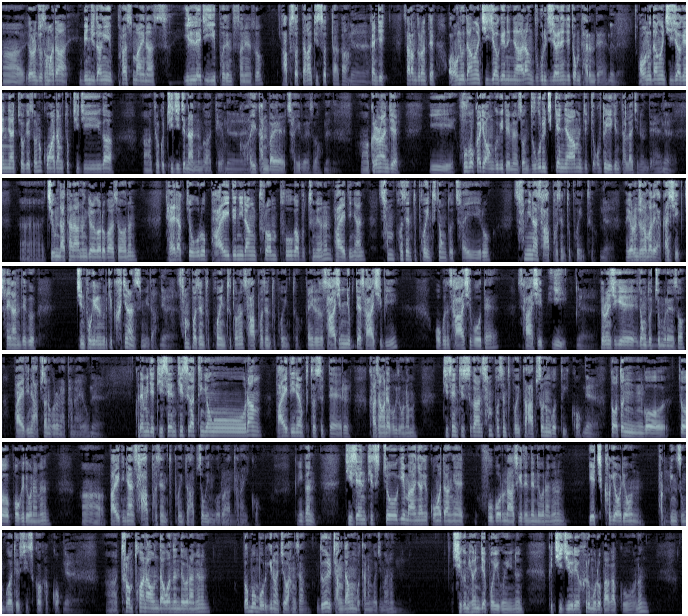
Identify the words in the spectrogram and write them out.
어, 여론조사마다 민주당이 플러스 마이너스 1 내지 2% 선에서 앞섰다가 뒤섰다가 네. 그러니까 이제 사람들한테 어느 당을 지지하겠느냐랑 누구를 지지하겠느냐 조금 다른데 네네. 어느 당을 지지하겠냐 쪽에서는 공화당 쪽 지지가 어, 결코 뒤지지는 않는 것 같아요. 네. 거의 간발의 차이로 해서. 어, 그러나 이제 이 후보까지 언급이 되면서 누구를 찍겠냐 하면 이제 조금 또 얘기는 달라지는데 네. 어, 지금 나타나는 결과로 봐서는 대략적으로 바이든이랑 트럼프가 붙으면은 바이든이 한 3%포인트 정도 차이로 3이나 4%포인트. 네. 여론조사마다 약간씩 차이 나는데 그 진폭이라는 그렇게 크진 않습니다. 네. 3%포인트 또는 4%포인트. 그러니까 예를 들어서 46대 42 혹은 45대 42. 네. 이런 식의 정도쯤으로 해서 바이든이 앞서는 거로 나타나요. 네. 그 다음에 이제 디센티스 같은 경우랑 바이든이랑 붙었을 때를 가상을 되고 나면 디센티스가 한 3%포인트 앞서는 것도 있고 네. 또 어떤 거 저 보게 되고 나면 어, 바이든이 한 4%포인트 앞서고 있는 거로 음. 나타나 있고 그러니까 디센티스 쪽이 만약에 공화당의 후보로 나서게 된다고 하면은 예측하기 어려운 박빙 승부가 될 수 있을 것 같고 네. 어, 트럼프가 나온다고 하는데 그러면은 또 뭐 모르긴 하죠. 항상 늘 장담은 못하는 거지만은 음. 지금 현재 보이고 있는 그 지지율의 흐름으로 봐갖고는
